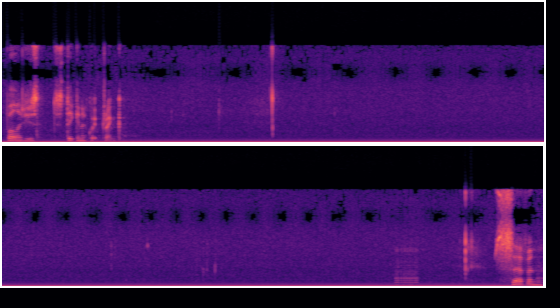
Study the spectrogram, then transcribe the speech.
Apologies, just taking a quick drink. Seven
